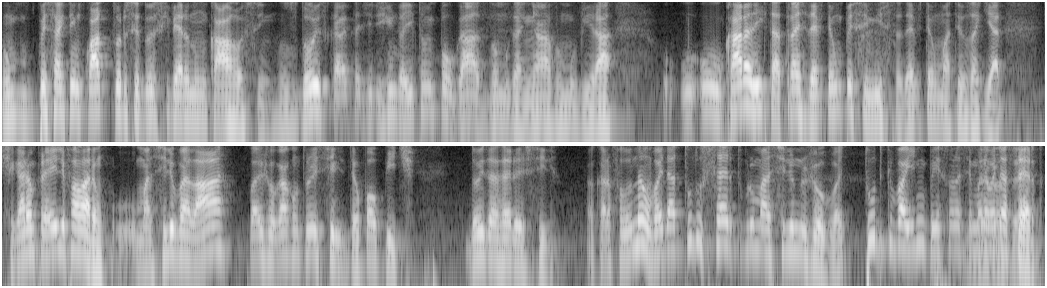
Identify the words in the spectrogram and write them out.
vamos pensar que tem quatro torcedores que vieram num carro assim. Os dois, o cara que tá dirigindo ali, tão empolgados, vamos ganhar, vamos virar. O, o- cara ali que tá atrás deve ter um pessimista, deve ter um Matheus Aguiar. Chegaram pra ele e falaram: o Marcílio vai lá, vai jogar contra o Ercílio, teu palpite. 2 a 0 Ercílio. Aí O cara falou: não, vai dar tudo certo pro Marcílio no jogo. Vai, tudo que o Vaguinho pensou na semana vai dar zero. certo.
